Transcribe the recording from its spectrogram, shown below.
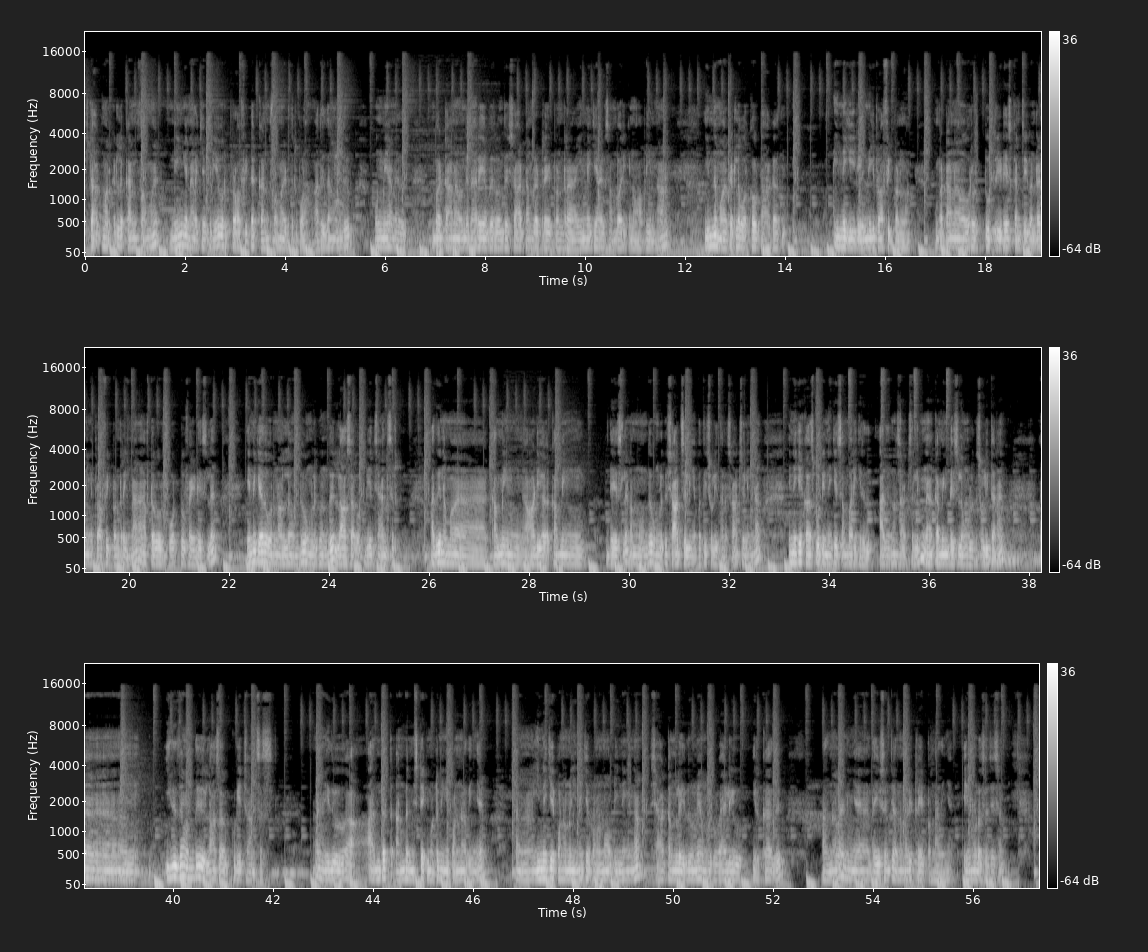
ஸ்டாக் மார்க்கெட்டில் கன்ஃபார்மாக நீங்கள் நினைக்கக்கூடிய ஒரு ப்ராஃபிட்டை கன்ஃபார்மாக எடுத்துகிட்டு போகலாம். அதுதான் வந்து உண்மையானது பட் ஆனால் வந்து நிறைய பேர் வந்து ஷார்ட் டேர்மில் ட்ரேட் பண்ணுறேன் இன்றைக்கி எனக்கு சம்பாதிக்கணும் அப்படின்னா இந்த மார்க்கெட்டில் ஒர்க் அவுட் ஆகாது. இன்றைக்கி இன்றைக்கி ப்ராஃபிட் பண்ணலாம். பட் ஆனால் ஒரு டூ த்ரீ டேஸ் கன்சிக்வெண்ட்டாக நீங்கள் ப்ராஃபிட் பண்ணுறீங்கன்னா ஆஃப்டர் ஒரு ஃபோர் டு ஃபைவ் டேஸில் என்றைக்காவது ஒரு நாளில் வந்து உங்களுக்கு வந்து லாஸ் ஆகக்கூடிய சான்ஸ் இருக்குது அது நம்ம கம்மிங் ஆடியோ கம்மிங் டேஸில் நம்ம வந்து உங்களுக்கு ஷார்ட் செல்லிங்கை பற்றி சொல்லித்தரேன் ஷார்ட் செல்லிங்னால் இன்றைக்கே காசு போட்டு இன்றைக்கே சம்பாதிக்கிறது. அதுதான் ஷார்ட் செல்லிங் நான் கம்மிங் டேஸில் உங்களுக்கு சொல்லித்தரேன். இதுதான் வந்து லாஸ் ஆகக்கூடிய சான்சஸ் இது அந்த அந்த மிஸ்டேக் மட்டும் நீங்கள் பண்ணாதீங்க. இன்றைக்கே பண்ணணும் இன்றைக்கே பண்ணணும் அப்படின்னீங்கன்னா ஷார்ட் டேர்மில் எதுவுமே உங்களுக்கு வேல்யூ இருக்காது. அதனால் நீங்கள் தயவு செஞ்சு அந்த மாதிரி ட்ரேட் பண்ணாதீங்க. என்னோடய சஜஷன்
